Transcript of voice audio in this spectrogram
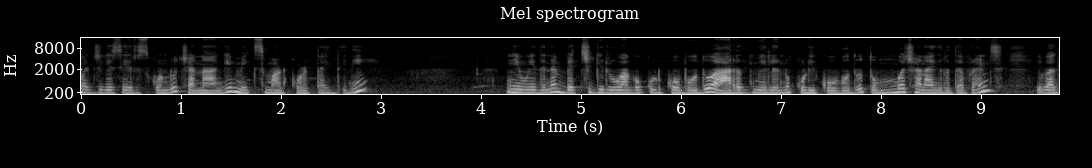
ಮಜ್ಜಿಗೆ ಸೇರಿಸ್ಕೊಂಡು ಚೆನ್ನಾಗಿ ಮಿಕ್ಸ್ ಮಾಡ್ಕೊಳ್ತಾ ಇದ್ದೀನಿ. ನೀವು ಇದನ್ನು ಬೆಚ್ಚಗಿರುವಾಗ ಕುಡ್ಕೋಬೋದು, ಆರದ ಮೇಲೂ ಕುಡಿಕೋಬೋದು. ತುಂಬ ಚೆನ್ನಾಗಿರುತ್ತೆ ಫ್ರೆಂಡ್ಸ್ ಇವಾಗ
